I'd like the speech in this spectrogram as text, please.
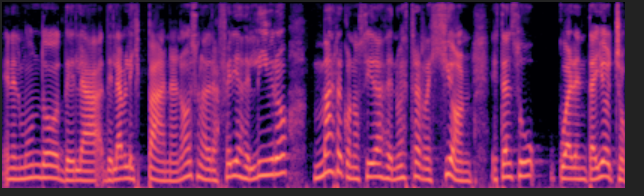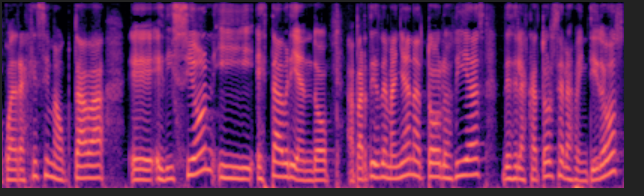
en el mundo de la, del habla hispana, ¿no? Es una de las ferias del libro más reconocidas de nuestra región. Está en su 48, cuadragésima octava eh, edición y está abriendo a partir de mañana todos los días desde las 14 a las 22,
